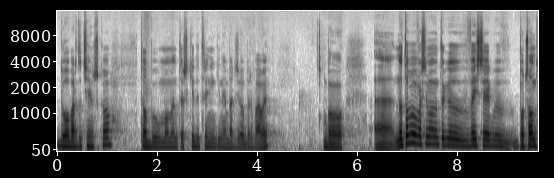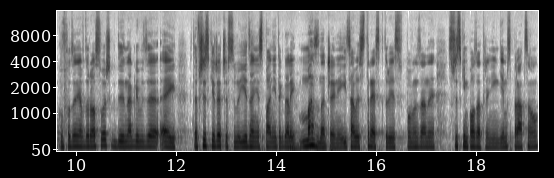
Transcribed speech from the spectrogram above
Było bardzo ciężko. To był moment też, kiedy treningi najbardziej oberwały, bo no to był właśnie moment tego wejścia jakby początku wchodzenia w dorosłość, gdy nagle widzę, ej, te wszystkie rzeczy w stylu jedzenie, spanie i tak dalej ma znaczenie i cały stres, który jest powiązany z wszystkim poza treningiem, z pracą,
